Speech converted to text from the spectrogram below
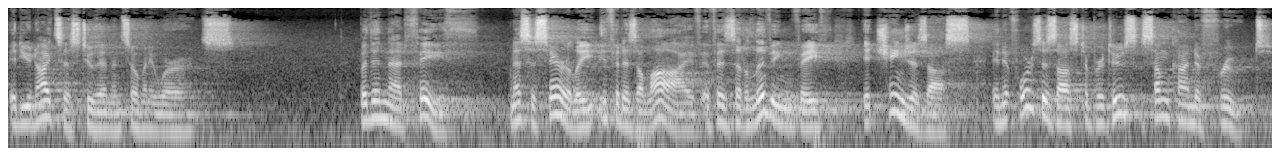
It unites us to Him in so many words. But then that faith, necessarily, if it is alive, if it's a living faith, it changes us and it forces us to produce some kind of fruit,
